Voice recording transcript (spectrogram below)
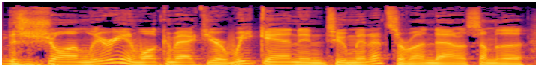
this is Sean Leary, and welcome back to your weekend in two minutes. A rundown of some of the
